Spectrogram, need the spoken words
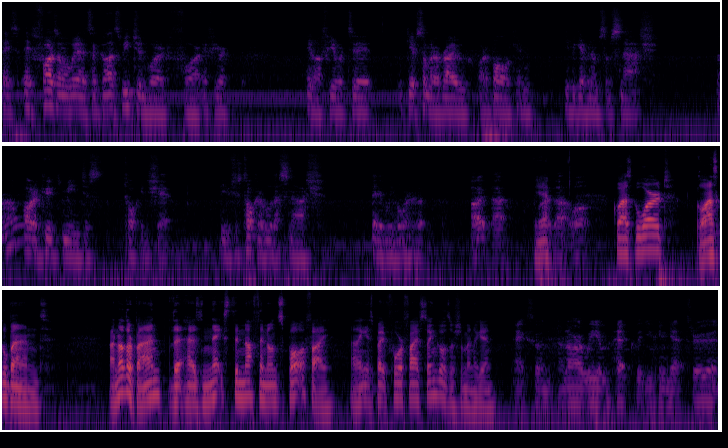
It's, as far as I'm aware, it's a Glaswegian word for if you're, you know, if you were to give someone a row or a bollocking, you'd be giving them some snash. Oh. Or it could mean just talking shit. He was just talking a load of snash. Didn't believe a word of it. I like that. I Yeah. like that a lot. Glasgow Word, Glasgow Band. Another band that has next to nothing on Spotify. I think it's about four or five singles or something again. Excellent. Another Liam pick that you can get through in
